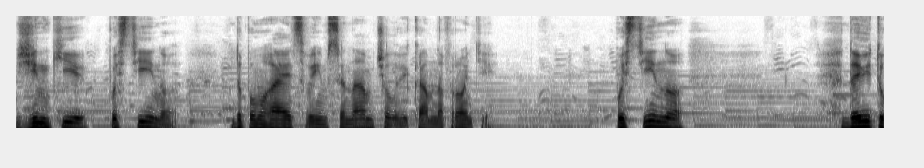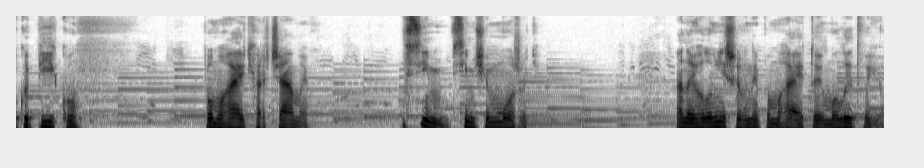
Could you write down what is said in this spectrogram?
жінки постійно допомагають своїм синам, чоловікам на фронті. Постійно дають ту копійку, допомагають харчами. Всім, всім, чим можуть. А найголовніше, вони допомагають тою молитвою,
